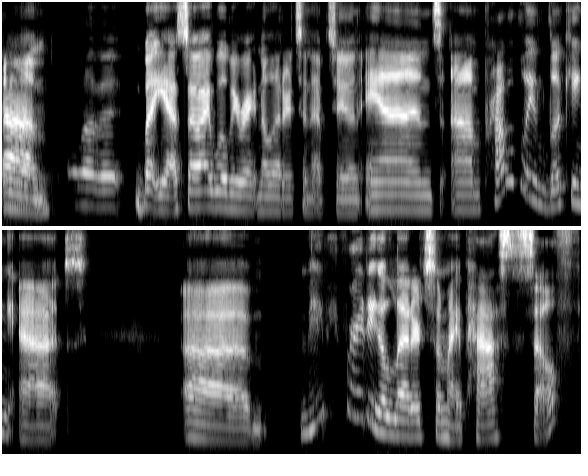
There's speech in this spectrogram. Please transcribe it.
Um, I love it. but yeah, so I will be writing a letter to Neptune and um probably looking at um maybe writing a letter to my past self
